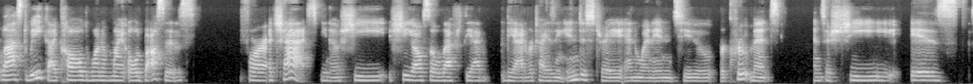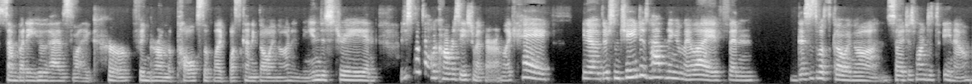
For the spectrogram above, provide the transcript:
last week, I called one of my old bosses for a chat. You know she she also left the ad, the advertising industry and went into recruitment. And so she is somebody who has like her finger on the pulse of like what's kind of going on in the industry. And i just want to have a conversation with her. I'm like hey you know there's some changes happening in my life and this is what's going on so i just wanted to you know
